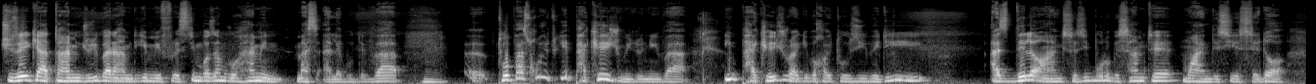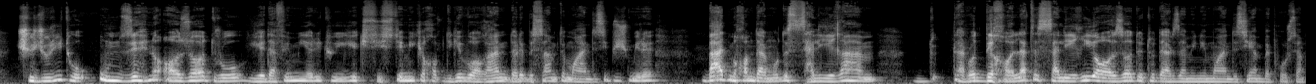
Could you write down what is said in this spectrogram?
چیزایی که حتی همینجوری برای هم دیگه میفرستیم بازم رو همین مسئله بوده و تو پس خودت تو یه پکیج می‌دونی و این پکیج رو اگه بخوای توضیح بدی از دل آهنگسازی برو به سمت مهندسی صدا. چجوری تو اون ذهن آزاد رو یه دفعه میاری توی یک سیستمی که خب دیگه واقعا داره به سمت مهندسی پیش میره بعد می‌خوام در مورد سلیقه هم در مورد دخالت سلیقی آزاد تو در زمینی مهندسی هم بپرسم.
